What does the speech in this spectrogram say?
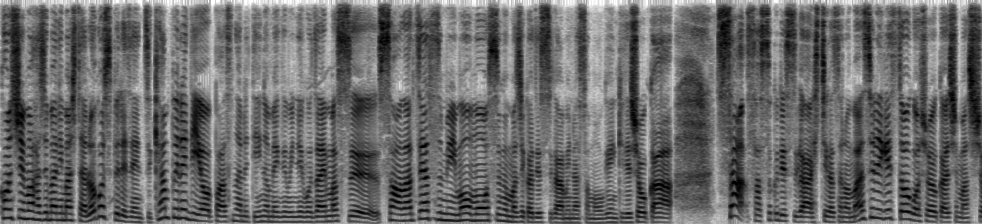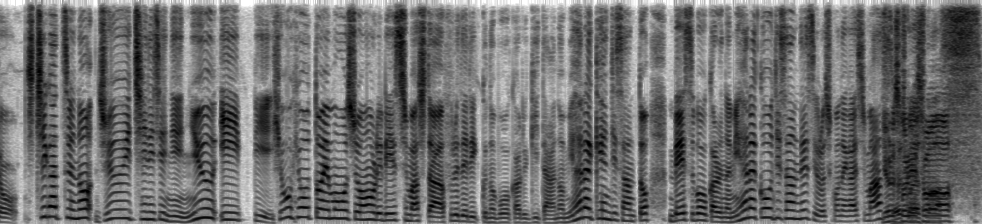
今週も始まりましたロゴスプレゼンツキャンプレディオパーソナリティのめぐみでございます。さあ夏休みももうすぐ間近ですが皆様お元気でしょうか？さあ早速ですが7月のマンスリーゲストをご紹介しましょう。7月の11日にニュー EP ひょうひょうとエモーションをリリースしましたフレデリックのボーカルギターの三原健二さんとベースボーカルの三原浩二さんです。よろしくお願いします。よろしくお願いします。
